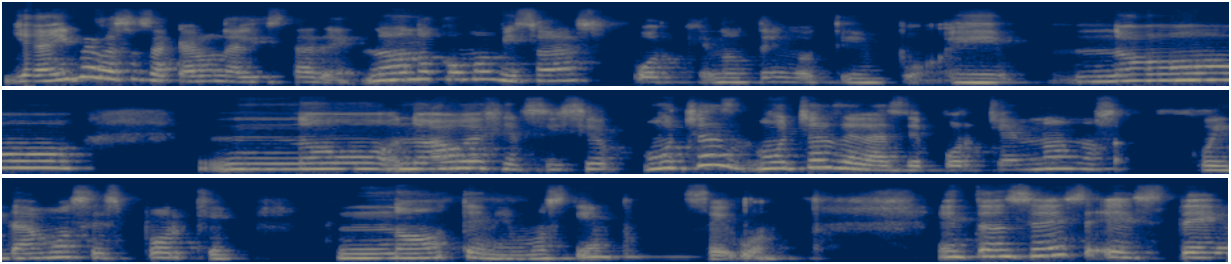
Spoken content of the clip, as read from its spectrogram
Y ahí me vas a sacar una lista de, no, no como mis horas porque no tengo tiempo. Eh, no, no, no hago ejercicio. Muchas, muchas de las de por qué no nos descuidamos es porque no tenemos tiempo, según. Entonces, este,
